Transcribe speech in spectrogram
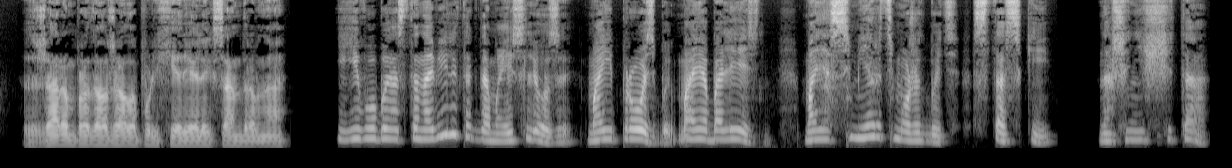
— с жаром продолжала Пульхерия Александровна. — Его бы остановили тогда мои слезы, мои просьбы, моя болезнь, моя смерть, может быть, с тоски, наша нищета.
